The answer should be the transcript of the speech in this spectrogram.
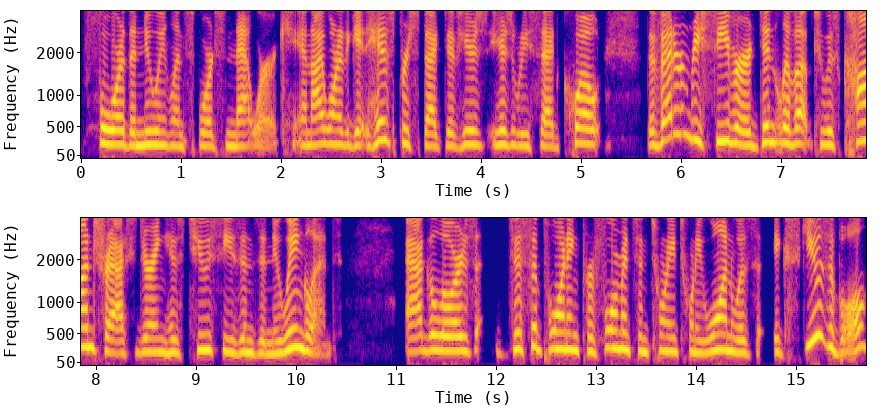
for the New England Sports Network. And I wanted to get his perspective. Here's here's what he said, quote, "The veteran receiver didn't live up to his contract during his two seasons in New England. Agholor's disappointing performance in 2021 was excusable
